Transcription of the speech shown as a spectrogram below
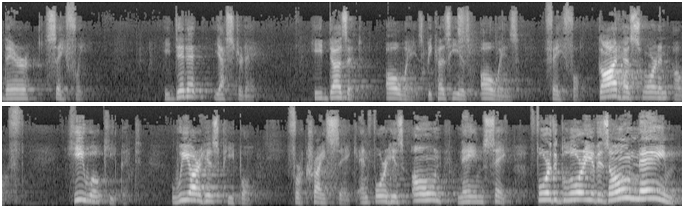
there safely. He did it yesterday. He does it always because he is always faithful. God has sworn an oath. He will keep it. We are his people for Christ's sake and for his own name's sake, for the glory of his own name,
